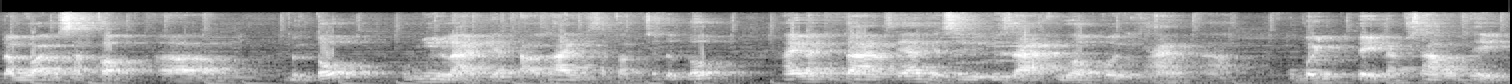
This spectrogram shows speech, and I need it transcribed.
đóng gói các sản phẩm uh, được tốt cũng như là để tạo ra những sản phẩm chất lượng tốt. Hay là chúng ta sẽ để xây dựng cái giá phù hợp với khách hàng uh, của mình để làm sao có thể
